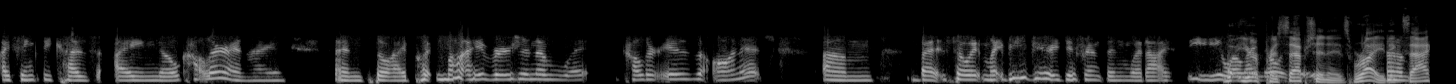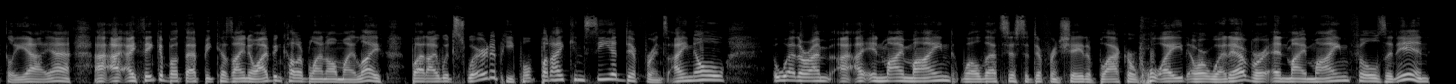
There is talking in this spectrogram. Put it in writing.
I think because I know color and I and so I put my version of what color is on it. Um, but so it might be very different than what I see. What your perception is. is. right? Um, exactly. Yeah, yeah. I, I think about that because I know I've been colorblind all my life, but I would swear to people, but I can see a difference. I know whether I'm I, in my mind, well, that's just a different shade of black or white or whatever, and my mind fills it in,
